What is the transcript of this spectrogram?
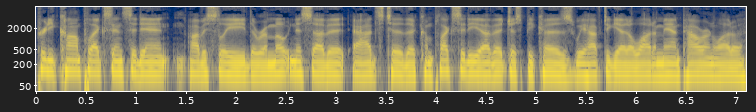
pretty complex incident. Obviously, the remoteness of it adds to the complexity of it just because we have to get a lot of manpower and a lot of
